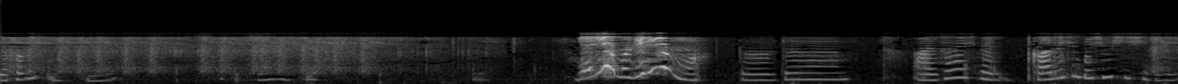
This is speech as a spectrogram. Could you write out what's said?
Yapabilir misin? Geliyor mu? Geliyor mu? Gördüm. Arkadaşlar kardeşim başımı şişiriyor.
